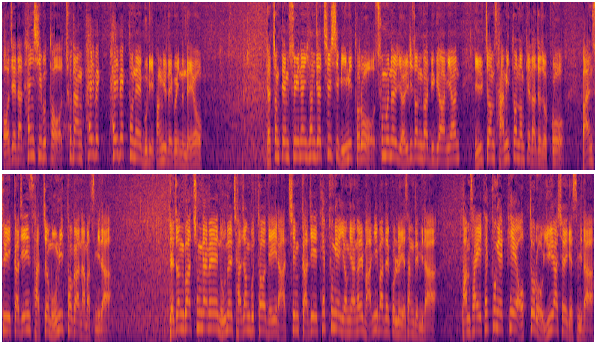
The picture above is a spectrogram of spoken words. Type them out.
어제 낮 1시부터 초당 800, 800톤의 물이 방류되고 있는데요. 대청댐 수위는 현재 72m로 수문을 열기 전과 비교하면 1.4m 넘게 낮아졌고 만수위까지인 4.5m가 남았습니다. 대전과 충남은 오늘 자정부터 내일 아침까지 태풍의 영향을 많이 받을 걸로 예상됩니다. 밤사이 태풍의 피해 없도록 유의하셔야겠습니다.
